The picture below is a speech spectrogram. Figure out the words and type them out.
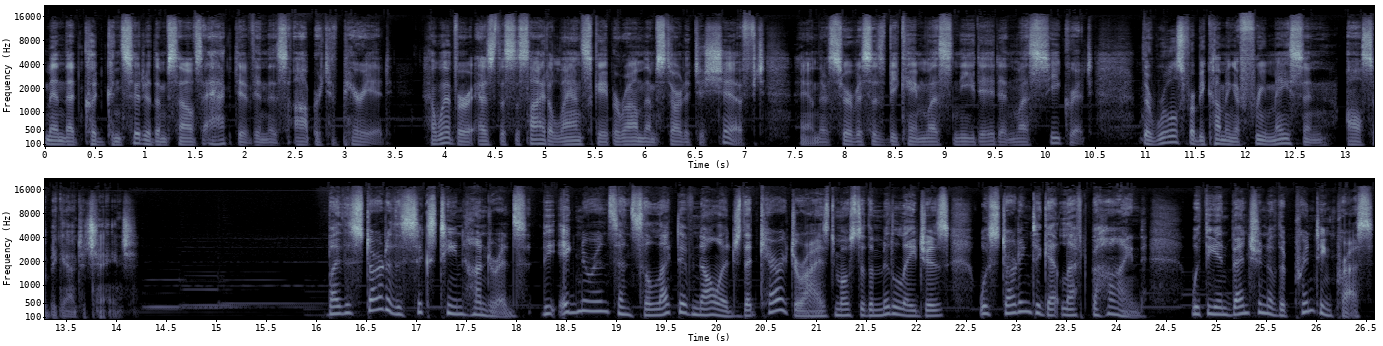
men that could consider themselves active in this operative period. However, as the societal landscape around them started to shift and their services became less needed and less secret, the rules for becoming a Freemason also began to change. By the start of the 1600s, the ignorance and selective knowledge that characterized most of the Middle Ages was starting to get left behind. With the invention of the printing press,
